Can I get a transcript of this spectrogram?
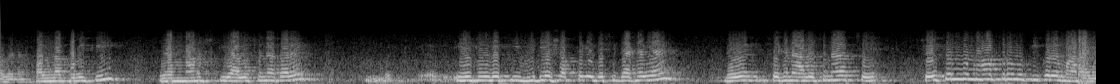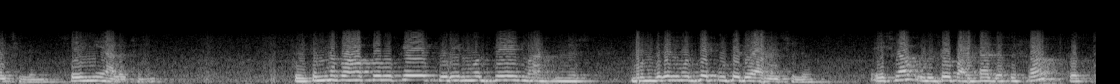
হবে না। ফল লাভ হবে কি? এবং মানুষ কি আলোচনা করে? ইউটিউবে কি ভিডিও সব থেকে বেশি দেখা যায়? দেখবেন সেখানে আলোচনা হচ্ছে, চৈতন্য মহাপ্রভু কি করে মারা গেছিলেন? সেই নিয়ে আলোচনা। চৈতন্য মহাপ্রভুকে পুরীর মধ্যে মন্দিরের মধ্যে পুঁতে দেওয়া হয়েছিল। এইসব উল্টো পাল্টা যত সব তথ্য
